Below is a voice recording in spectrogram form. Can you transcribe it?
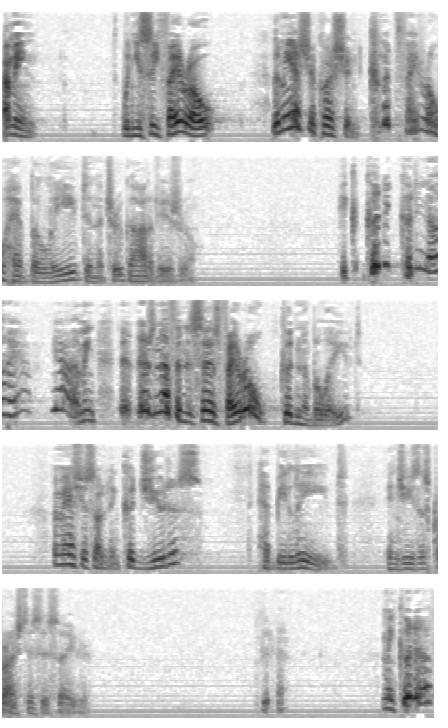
I mean, when you see Pharaoh, let me ask you a question. Could Pharaoh have believed in the true God of Israel? He could he, could he not have? Yeah, I mean, there's nothing that says Pharaoh couldn't have believed. Let me ask you something. Could Judas have believed in Jesus Christ as his Savior? Could have. I mean, could have.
